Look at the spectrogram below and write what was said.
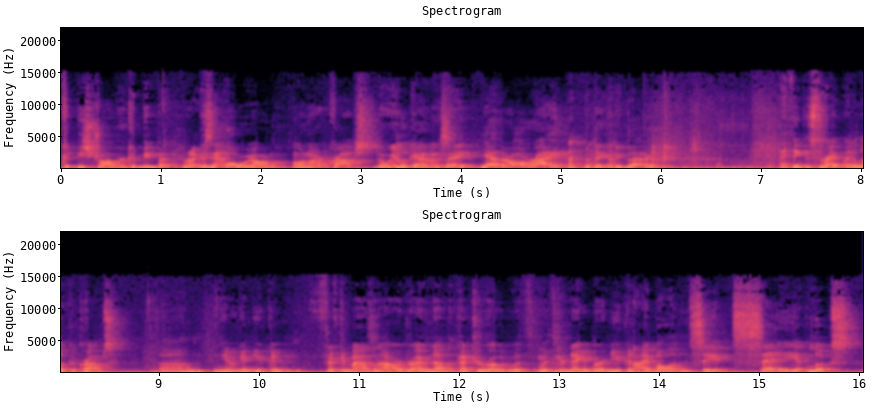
could be stronger, could be better. Right. Is that what we're on on our crops? Do we look at them and say, yeah, they're all right, but they could be better? I think it's the right way to look at crops. Um, you know, again, you can 50 miles an hour driving down the country road with, with your neighbor, and you can eyeball it and see, say it looks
